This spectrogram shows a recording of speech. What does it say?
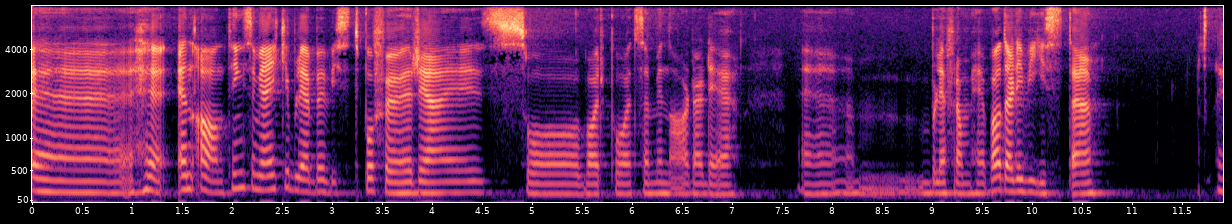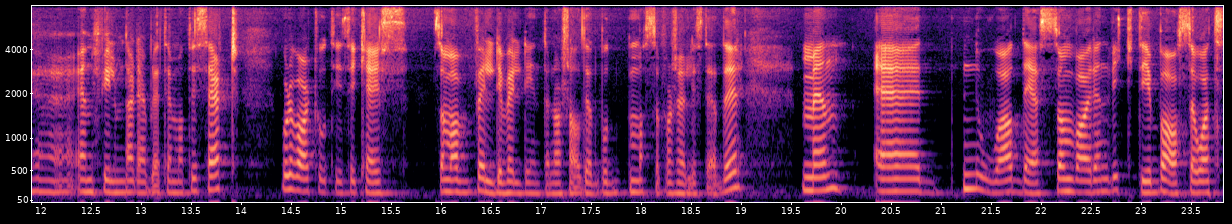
Eh, en annen ting som jeg ikke ble bevisst på før jeg så var på et seminar der det eh, ble framheva, der de viste eh, en film der det ble tematisert, hvor det var to TCKs som var veldig veldig internasjonalt. De hadde bodd masse forskjellige steder. Men eh, noe av det som var en viktig base og et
